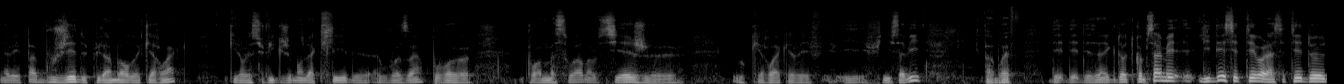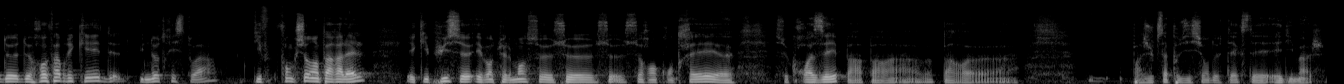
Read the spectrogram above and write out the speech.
n'avait pas bougé depuis la mort de Kerouac, qu'il aurait suffi que je demande la clé au voisin pour, euh, m'asseoir dans le siège où Kerouac avait fini sa vie. enfin bref, des, anecdotes comme ça. Mais l'idée, c'était voilà, c'était de, refabriquer une autre histoire qui fonctionne en parallèle et qui puisse éventuellement se, rencontrer, se croiser par, par, par, par juxtaposition de texte et, d'images.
